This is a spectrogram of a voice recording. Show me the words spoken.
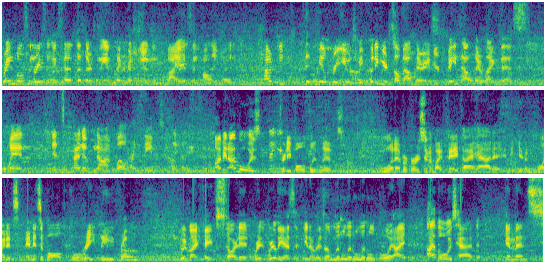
Rainn Wilson recently said that there's an anti-Christian bias in Hollywood. How did it feel for you to be putting yourself out there and your faith out there like this when it's kind of not well received lately? I mean, I've always pretty boldly lived whatever version of my faith I had at any given point. It's and it's evolved greatly from when my faith started. Really, as a you know, as a little little little boy, I I've always had immense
